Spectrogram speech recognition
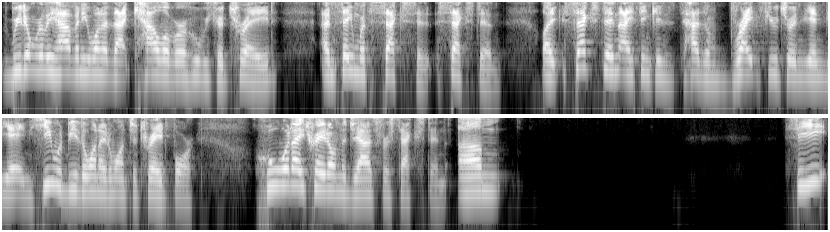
we don't really have anyone at that caliber who we could trade. And same with Sexton. Sexton. Like Sexton, I think is has a bright future in the NBA, and he would be the one I'd want to trade for. Who would I trade on the Jazz for Sexton? Um, see,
